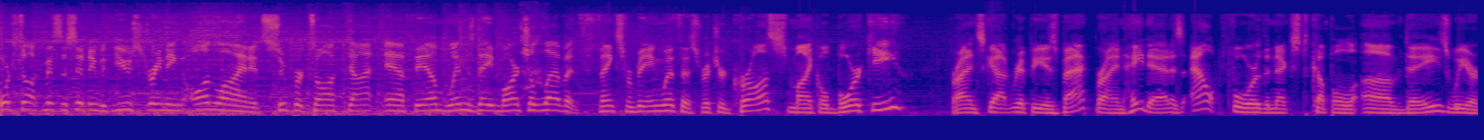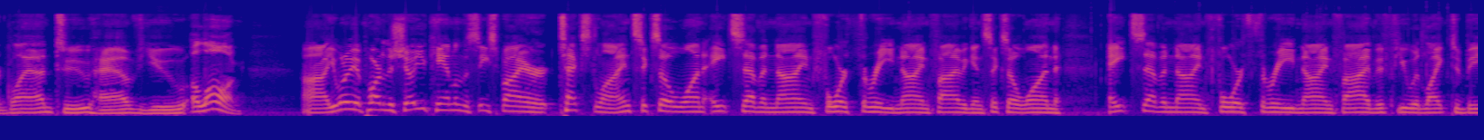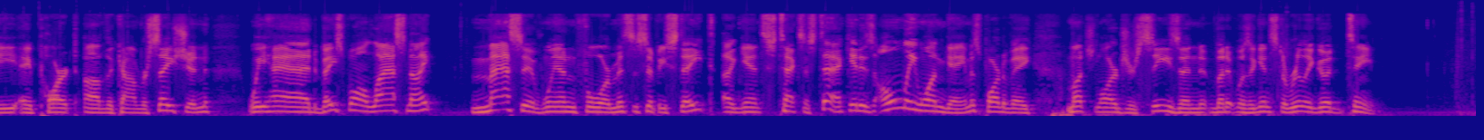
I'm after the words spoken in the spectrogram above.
Sports Talk Mississippi with you, streaming online at supertalk.fm, Wednesday, March 11th. Thanks for being with us. Richard Cross, Michael Borky, Brian Scott Rippey is back. Brian Haydad is out for the next couple of days. We are glad to have you along. Uh, you want to be a part of the show? You can on the C Spire text line, 601 879 4395. Again, 601 879 4395 if you would like to be a part of the conversation. We had baseball last night. Massive win for Mississippi State against Texas Tech. It is only one game as part of a much larger season, but it was against a really good team,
